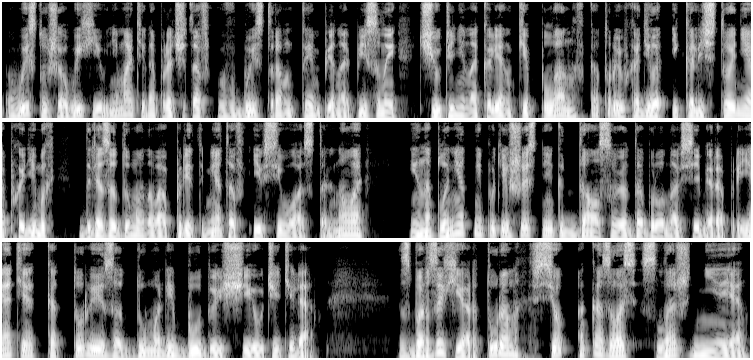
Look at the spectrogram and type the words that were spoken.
Выслушав их и внимательно прочитав в быстром темпе написанный чуть ли не на коленке план, в который входило и количество необходимых для задуманного предметов и всего остального, инопланетный путешественник дал свое добро на все мероприятия, которые задумали будущие учителя. С Борзых и Артуром все оказалось сложнее.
